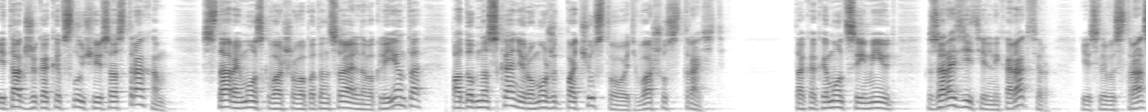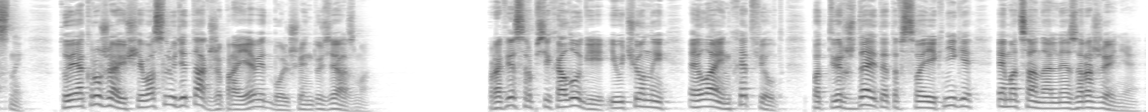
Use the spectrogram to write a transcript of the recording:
И так же, как и в случае со страхом, старый мозг вашего потенциального клиента, подобно сканеру, может почувствовать вашу страсть. Так как эмоции имеют заразительный характер, если вы страстны, то и окружающие вас люди также проявят больше энтузиазма. Профессор психологии и ученый Элайн Хэтфилд подтверждает это в своей книге «Эмоциональное заражение».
